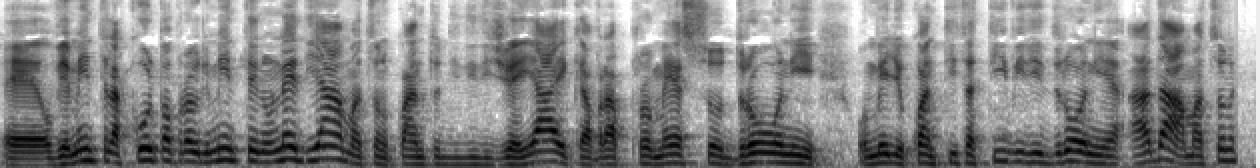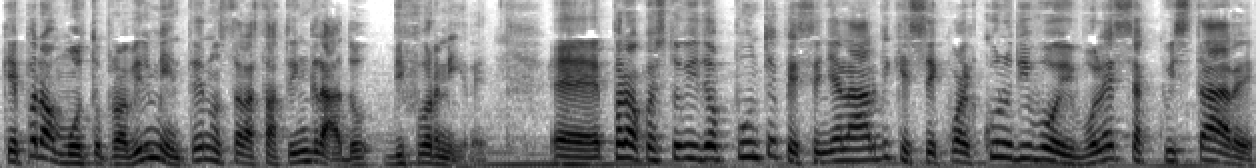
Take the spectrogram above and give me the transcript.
Eh, ovviamente la colpa probabilmente non è di Amazon quanto di DJI che avrà promesso droni o meglio quantitativi di droni ad Amazon che però molto probabilmente non sarà stato in grado di fornire. Eh, però questo video appunto è per segnalarvi che se qualcuno di voi volesse acquistare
